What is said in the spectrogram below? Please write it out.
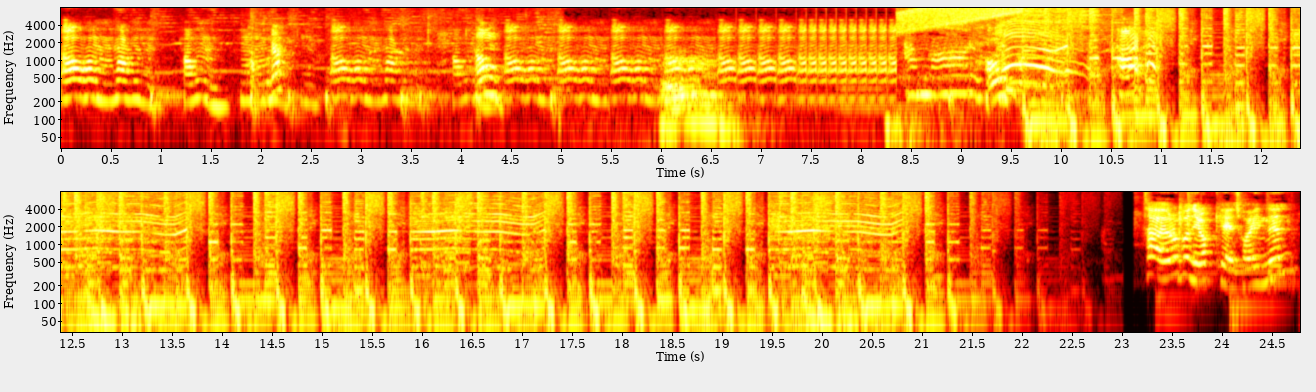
어, 음, 음, 음, 음, 음. 아, 뿌려? 음. 어, 음, 음, 음. 어, 음, 어. 어, 음, 어, 음, 어, 음, 어, 음, 어, 음, 어, 어, 어, 어, 어, 어, 자 여러분 이렇게 저희는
